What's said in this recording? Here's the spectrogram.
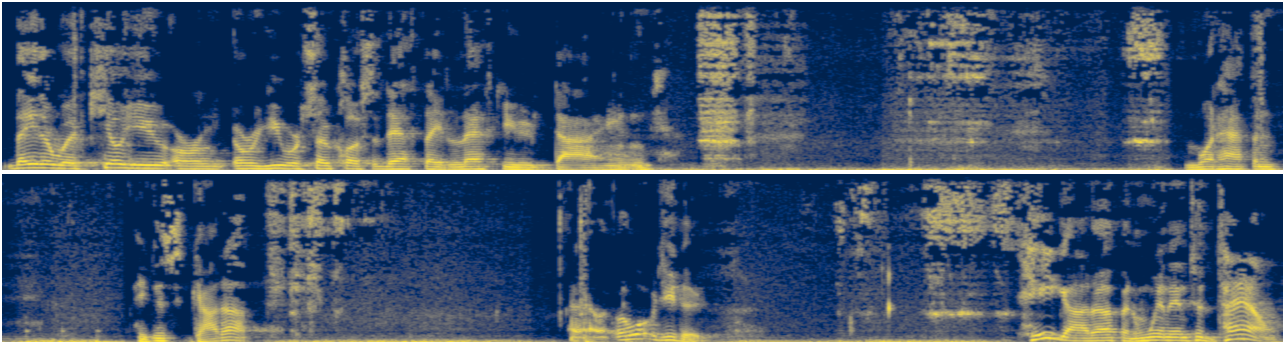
They either would kill you or, or you were so close to death they left you dying. And what happened? He just got up. Uh, what would you do? He got up and went into the town.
